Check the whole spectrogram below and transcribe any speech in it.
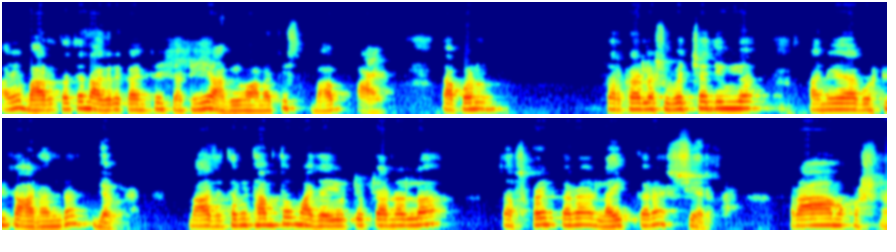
आणि भारताच्या नागरिकांच्यासाठी ही अभिमानाची बाब आहे. आपण सरकारला शुभेच्छा देऊया आणि या गोष्टीचा आनंद घेऊया. मग आज मी थांबतो. माझ्या यूट्यूब चॅनलला सबस्क्राईब करा लाईक करा शेअर करा. रामकृष्ण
